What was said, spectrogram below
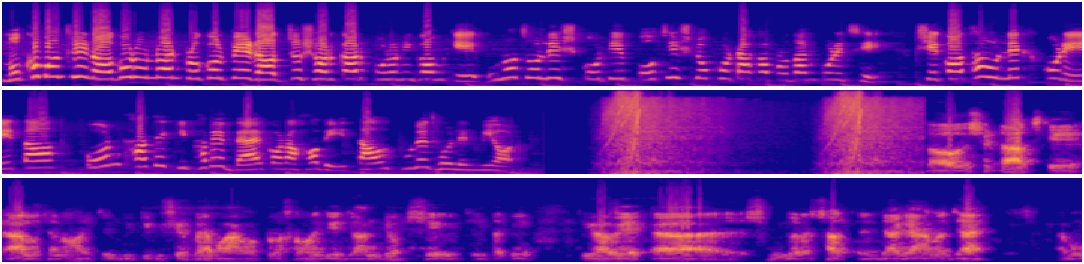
মুখ্যমন্ত্রী নগর উন্নয়ন প্রকল্পে রাজ্য সরকার পৌর নিগমকে উনচল্লিশ কোটি পঁচিশ লক্ষ টাকা প্রদান করেছে। সে কথা উল্লেখ করে তা কোন খাতে কীভাবে ব্যয় করা হবে তাও তুলে ধরলেন মেয়র। তো সেটা আজকে আলোচনা হয়েছে দুটি বিষয় এবং আগরতলা শহরে যে যানজট সেটাকে কীভাবে সুন্দর জায়গায় আনা যায় এবং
